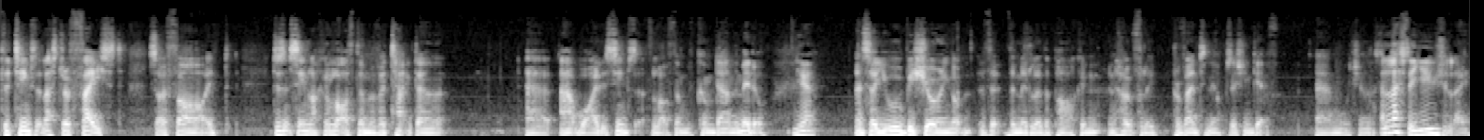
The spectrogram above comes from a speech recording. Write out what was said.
the teams that Leicester have faced so far, it doesn't seem like a lot of them have attacked down uh, out wide. It seems a lot of them have come down the middle. Yeah. And so you will be shoring up the, the middle of the park and, and, hopefully preventing the opposition get uh, more chances. And Leicester usually,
